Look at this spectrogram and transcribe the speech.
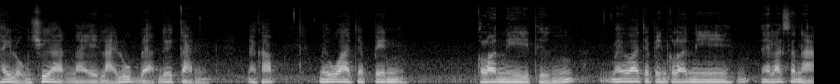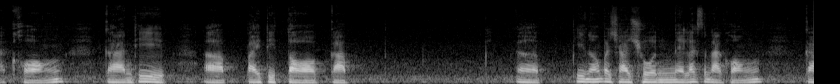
ให้หลงเชื่อในหลายรูปแบบด้วยกันนะครับ ไม่ว่าจะเป็นกรณีถึงไม่ว่าจะเป็นกรณีในลักษณะของการที่ไปติดต่อกับพี่น้องประชาชนในลักษณะของก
